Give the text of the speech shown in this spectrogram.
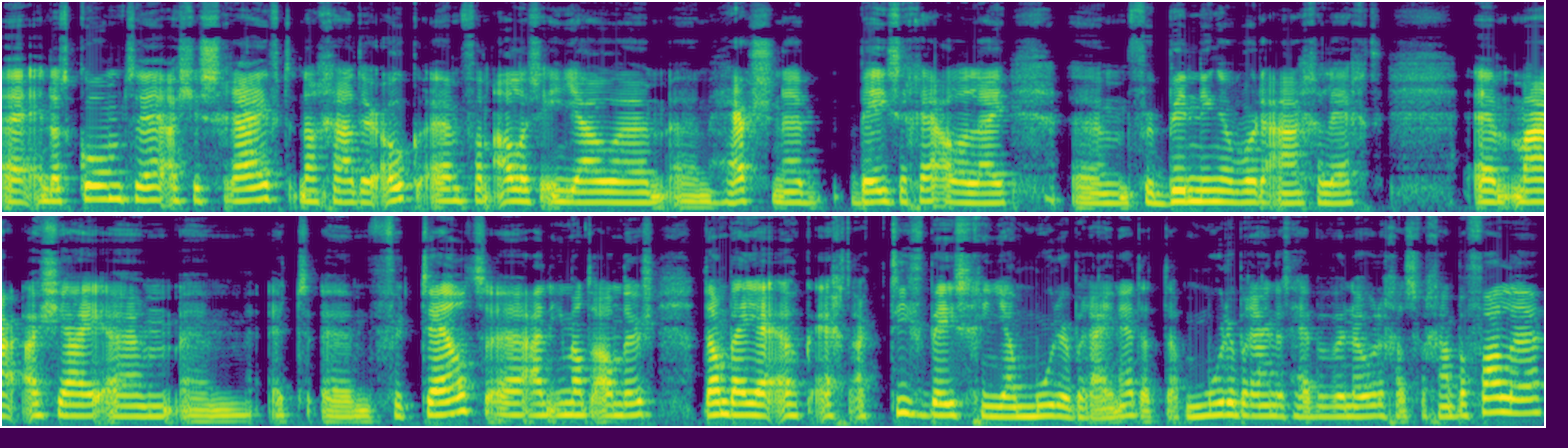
Uh, en dat komt, hè, als je schrijft, dan gaat er ook um, van alles in jouw um, um, hersenen bezig. Hè? Allerlei verbindingen worden aangelegd. Ehm, maar als jij um, um, het vertelt uh, aan iemand anders, dan ben jij ook echt actief bezig in jouw moederbrein. Hè? Dat, dat moederbrein dat hebben we nodig als we gaan bevallen,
